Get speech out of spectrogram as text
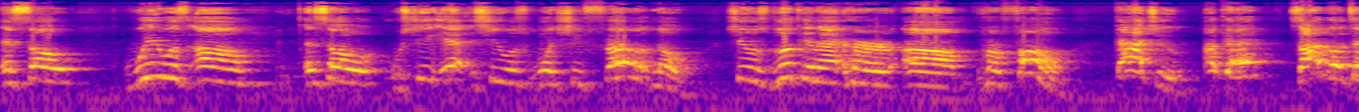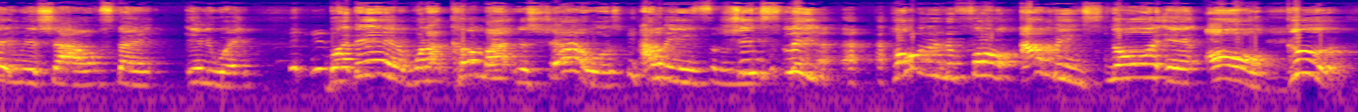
and so we was um, and so she she was when she fell no, she was looking at her um her phone. Got you. Okay, so I go take me a shower, stink anyway. But then when I come out in the showers, I mean she sleep holding the phone. I mean snoring and all good.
